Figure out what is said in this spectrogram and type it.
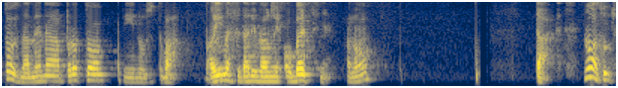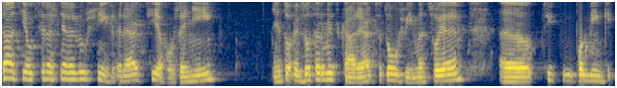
To znamená proto minus 2. Bavíme se tady velmi obecně, ano? Tak, no a součástí oxidačně redukčních reakcí je hoření. Je to exotermická reakce, to už víme, co je. E, podmínky.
